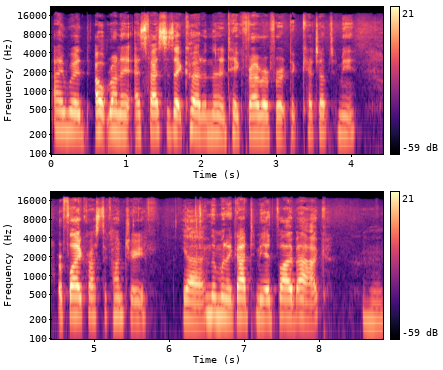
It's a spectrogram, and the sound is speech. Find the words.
I would outrun it as fast as I could, and then it'd take forever for it to catch up to me, or fly across the country. Yeah. And then when it got to me, I'd fly back. Hmm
